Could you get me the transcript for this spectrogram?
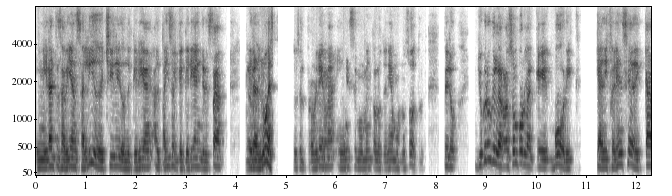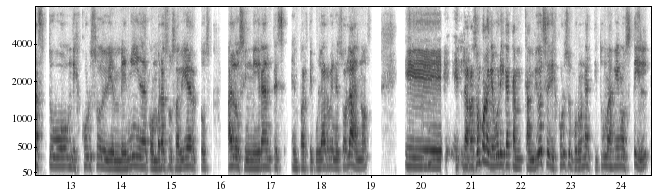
inmigrantes habían salido de Chile y donde querían, al país al que querían ingresar era el nuestro. Entonces el problema en ese momento lo teníamos nosotros. Pero yo creo que la razón por la que Boric, que a diferencia de Kass tuvo un discurso de bienvenida con brazos abiertos a los inmigrantes, en particular venezolanos, eh, eh, la razón por la que Boric cambió ese discurso por una actitud más bien hostil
